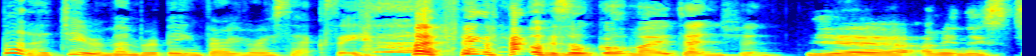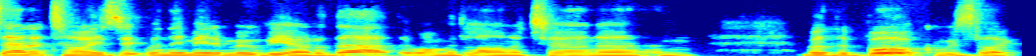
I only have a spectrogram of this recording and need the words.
But I do remember it being very, very sexy. I think that was what got my attention. Yeah, I mean they sanitized it when they made a movie out of that, the one with Lana Turner, and but the book was like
